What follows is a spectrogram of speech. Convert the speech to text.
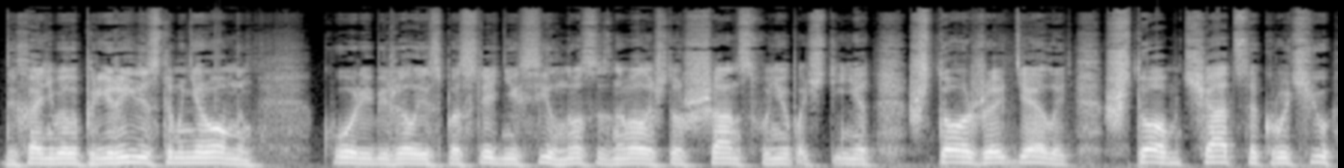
Дыхание было прерывистым и неровным. Кори бежала из последних сил, но осознавала, что шансов у нее почти нет. Что же делать? Что мчаться к ручью?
